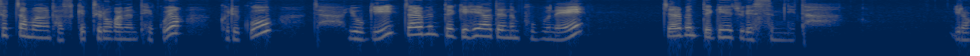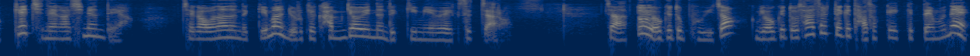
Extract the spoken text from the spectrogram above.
X자 모양 다섯 개 들어가면 되고요. 그리고 자, 여기 짧은뜨기 해야 되는 부분에 짧은뜨기 해주겠습니다. 이렇게 진행하시면 돼요. 제가 원하는 느낌은 이렇게 감겨있는 느낌이에요. X자로. 자, 또 여기도 보이죠? 그럼 여기도 사슬뜨기 다섯 개 있기 때문에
